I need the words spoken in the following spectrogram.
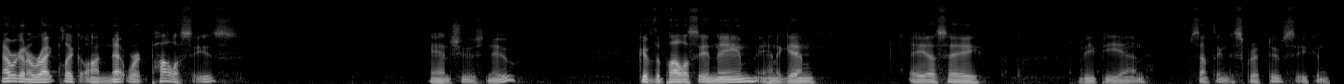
Now we're going to right click on network policies and choose new. Give the policy a name and again, ASA VPN, something descriptive so you can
